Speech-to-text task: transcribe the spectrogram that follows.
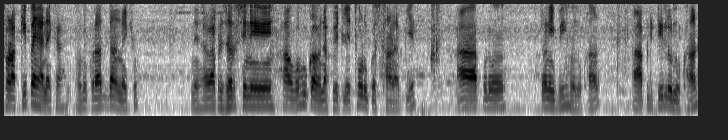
થોડાક કીપાયા નાખ્યા, થોડુંક રાજદાણ નાખ્યું. ને હવે આપણે જર્સીની હા વહુકાવી નાખ્યું એટલે થોડુંક જ ખાણ આપીએ. આ આપણું ત્રણેય ભીહોનું ખાણ, આ આપણી ટીલુનું ખાણ.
